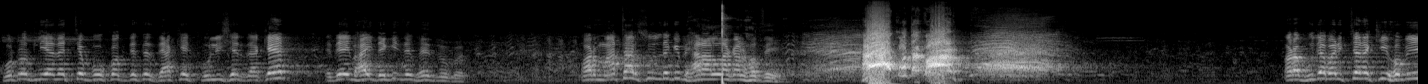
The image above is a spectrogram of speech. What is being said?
কোটত লিয়ে যাচ্ছে, বোকত দিয়েছে জ্যাকেট, পুলিশের জ্যাকেট। এই ভাই দেখিছে ফেসবুকত আর মাথার চুল দেখি ভেড়াল লাগান হতে হ্যাঁ! ওরা বুঝে পারিচ্ছে না কি হবি?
